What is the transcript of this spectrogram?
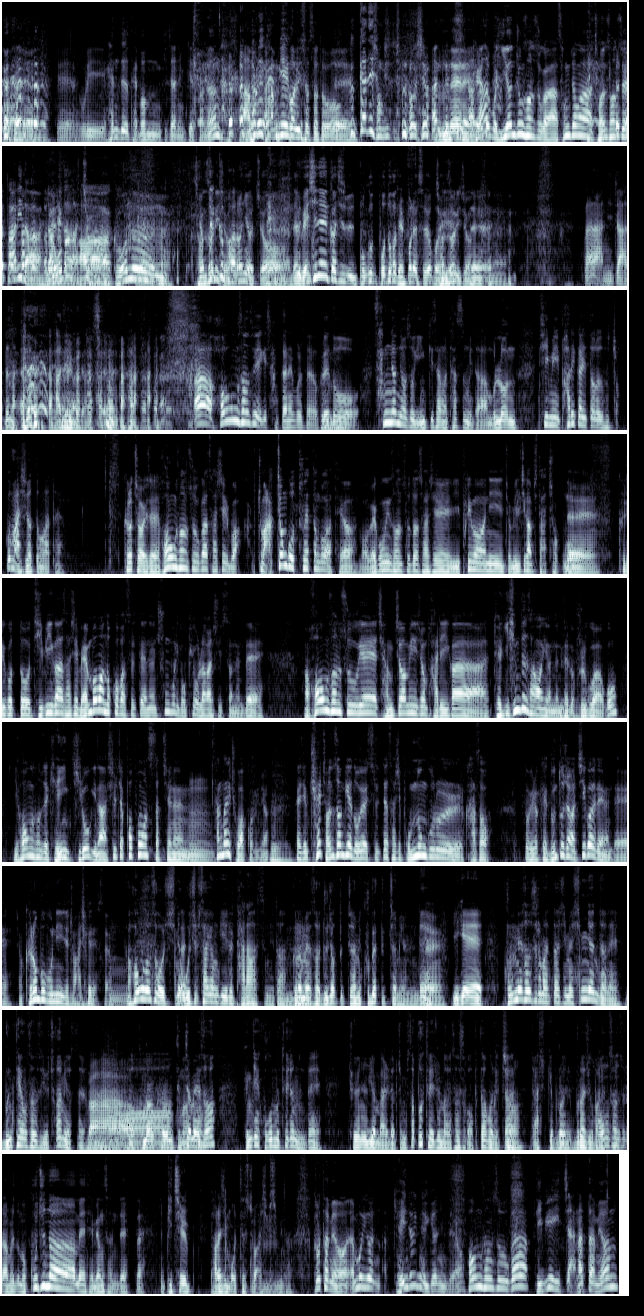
예, 우리 핸드 대범 기자님께서는 아무리 감기에 걸리셨어도 네. 끝까지 정신 차려오시면 안 됩니다. 네네. 그래도 뭐 이현중 선수가 성정아 전 선수의 딸이다. 나보다 맞죠. 아, 그거는 전설이죠. 역대급 발언이었죠. 네, 외신에까지 보고, 보도가 될 뻔했어요. 거의. 전설이죠. 네. 네. 딸 아니죠 아들 맞죠? 아들입니다. 아, 허웅 선수 얘기 잠깐 해볼까요? 그래도 3년 연속 인기상을 탔습니다. 물론 팀이 8위까지 떨어져서 조금 아쉬웠던 것 같아요. 그렇죠. 이제 허웅 선수가 사실 뭐 좀 악정고투했던 것 같아요. 뭐 외국인 선수도 사실 이 프리먼이 좀 일찌감치 다쳤고 네. 그리고 또 DB가 사실 멤버만 놓고 봤을 때는 충분히 높이 올라갈 수 있었는데 어, 허웅 선수의 장점이 좀 발휘가 되기 힘든 상황이었는데도 불구하고 이 허웅 선수의 개인 기록이나 실제 퍼포먼스 자체는 음. 상당히 좋았거든요. 음. 그러니까 지금 최전성기에 놓여 있을 때 사실 봄농구를 가서 또 이렇게 눈도장을 찍어야 되는데 좀 그런 부분이 이제 좀 아쉽게 됐어요. 음, 그러니까 허웅 선수가 올 시즌에 네. 54경기를 다 나왔습니다. 음. 그러면서 누적 득점이 900득점이었는데 네. 이게 국내 선수로만 따지면 10년 전에 문태영 선수 이후 처음이었어요. 아. 어, 그만큼 그만큼. 득점에서 굉장히 고군분투해줬는데 조현일 위원 말대로 좀 support 해줄 만한 선수가 없다 보니까 아쉽게 무너, 무너지고 허웅 말았죠. 선수는 아무래도 뭐 꾸준함의 대명사인데 네. 좀 빛을 발하지 못해서 좀 아쉽습니다. 그렇다면 뭐 이건 개인적인 의견인데요. 허웅 선수가 DB에 있지 않았다면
